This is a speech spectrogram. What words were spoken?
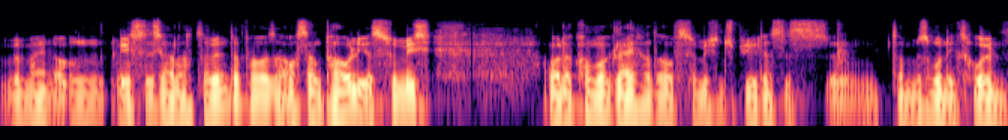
in meinen Augen nächstes Jahr nach der Winterpause. Auch St. Pauli ist für mich, aber da kommen wir gleich noch drauf, ist für mich ein Spiel, das ist, äh, da müssen wir nichts holen,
